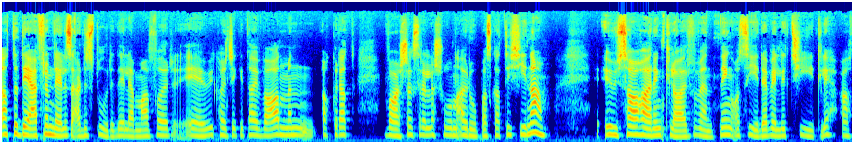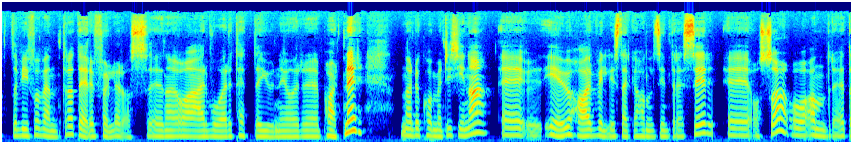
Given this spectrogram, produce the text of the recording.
at det er fremdeles er det store dilemmaet for EU, kanskje ikke Taiwan, men akkurat hva slags relasjon Europa skal til Kina. USA har en klar forventning og sier det veldig tydelig at vi forventer at dere følger oss eh, og er vår tette juniorpartner når det kommer til Kina. EU eh, e har veldig sterke handelsinteresser eh, også, og andre, et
